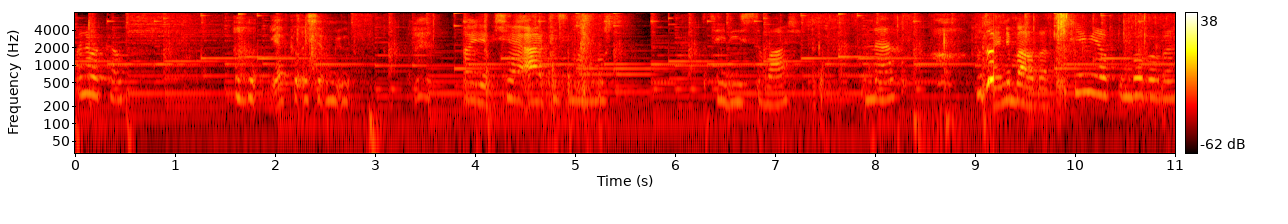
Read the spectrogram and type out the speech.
Hadi bakalım. Yaklaşamıyorum. Öyle bir şey arkasında muz serisi var. Ne? Bu da yeni baldan. Bir şey mi yaptım baba ben?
